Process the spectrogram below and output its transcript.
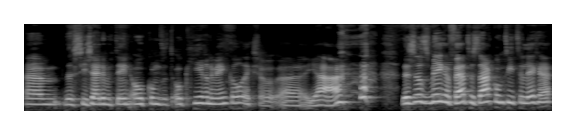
Um, dus die zeiden meteen, oh, komt het ook hier in de winkel? Ik zo, ja. dus dat is mega vet. Dus daar komt hij te liggen.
